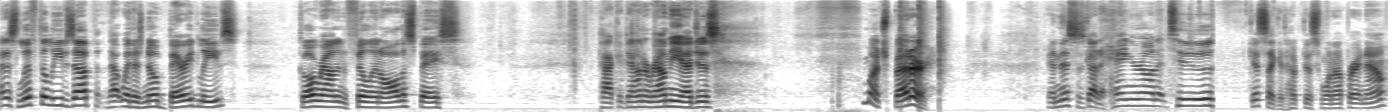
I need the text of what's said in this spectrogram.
I just lift the leaves up. That way there's no buried leaves. Go around and fill in all the space. Pack it down around the edges. Much better. And this has got a hanger on it too. Guess I could hook this one up right now.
